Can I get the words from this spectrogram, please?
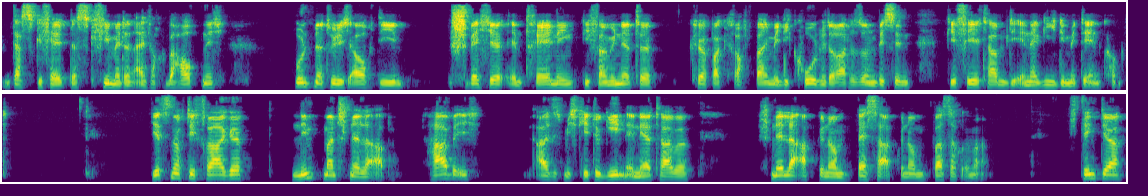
Das gefällt, das gefiel mir dann einfach überhaupt nicht. Und natürlich auch die Schwäche im Training, die verminderte Körperkraft, weil mir die Kohlenhydrate so ein bisschen gefehlt haben, die Energie, die mit denen kommt. Jetzt noch die Frage, nimmt man schneller ab? Habe ich, als ich mich ketogen ernährt habe, schneller abgenommen, besser abgenommen, was auch immer? Es klingt ja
